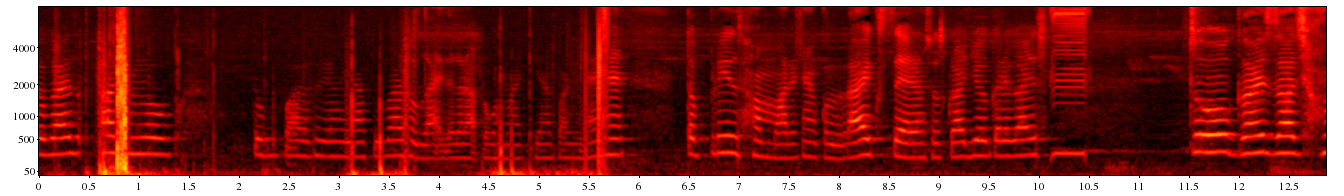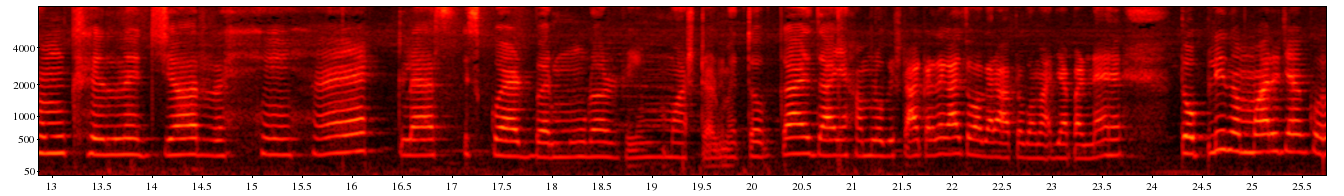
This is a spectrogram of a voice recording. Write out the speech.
तो गाइज़ आज हम लोग तो बारह यहाँ से बारह हो गाइज़ अगर आप लोग हमारे चैनल पर नए हैं तो प्लीज़ हमारे चैनल को लाइक शेयर एंड सब्सक्राइब ज़रूर करें गाइज़ तो गाइज़ आज हम खेलने जा रहे हैं क्लास स्क्वाड बरमूडा रीम मास्टर में। तो गाइज़ आइए हम लोग स्टार्ट करते गाइज़ तो अगर आप लोग हमारे यहाँ पर नए हैं तो प्लीज़ हमारे चैनल को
